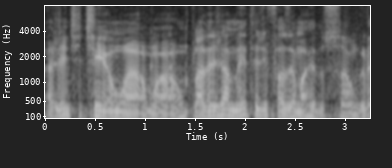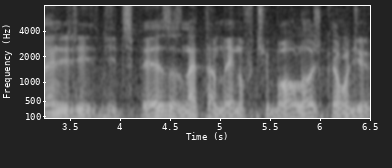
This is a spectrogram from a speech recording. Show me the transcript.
A gente tinha uma, uma, um planejamento de fazer uma redução grande de, de, despesas, né? também no futebol, lógico que é onde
